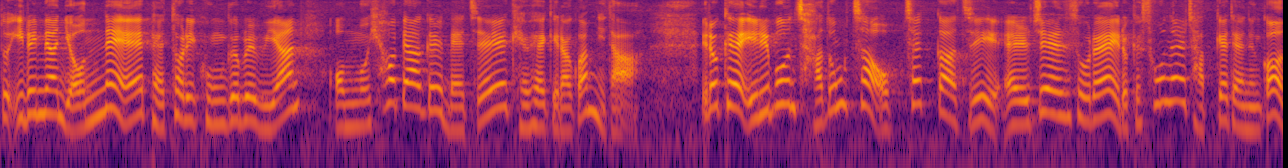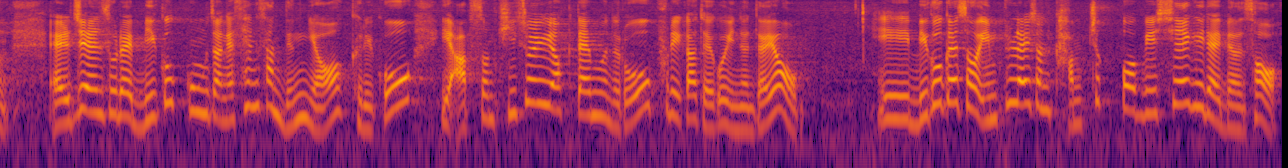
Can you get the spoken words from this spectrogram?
또 이르면 연내에 배터리 공급을 위한 업무 협약을 맺을 계획이라고 합니다. 이렇게 일본 자동차 업체까지 LG엔솔에 이렇게 손을 잡게 되는 건 LG엔솔의 미국 공장의 생산 능력 그리고 이 앞선 기술력 때문으로 풀이가 되고 있는데요. 이 미국에서 인플레이션 감축법이 시행이 되면서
